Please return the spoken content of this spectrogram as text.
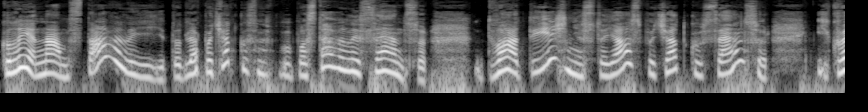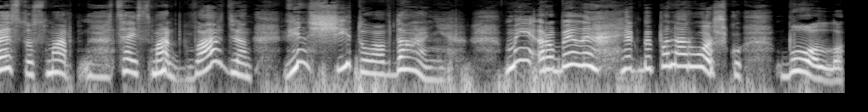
Коли нам ставили її, то для початку поставили сенсор. Два тижні стояв спочатку сенсор, і Questo Smart, цей Smart Guardian, він щитував дані. Ми робили якби понарошку болло,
